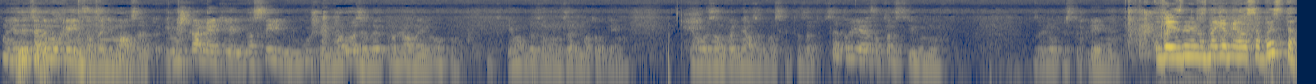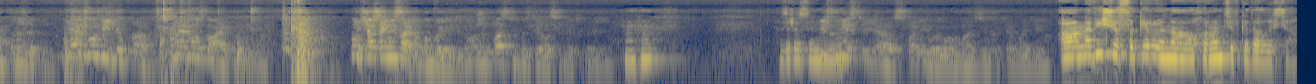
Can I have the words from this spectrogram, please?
Ну, геноцидом украинцев занимался. И мешками эти носы, уши морозил и отправлял на Европу. Таким образом он зарабатывал деньги. Таким образом он поднялся 20 лет назад. С этого я отомстил ему за его преступление. Ви з ним знайомі особисто? Я его видел, да. Я его знаю. Ну, сейчас я не знаю, как он выглядит. Он уже пластику сделал себе, скорее всего. Угу. Здесь Зрозуміло. вместе я спалил его в магазин хотя бы один. А навіщо сокирою на охоронців кидалися?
